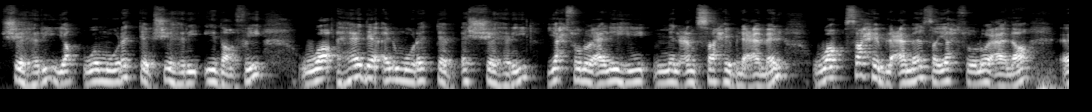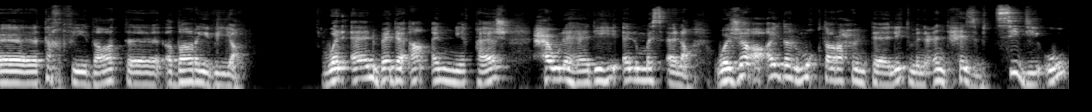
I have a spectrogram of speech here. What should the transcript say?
شهرية ومرتب شهري إضافي. وهذا المرتب الشهري يحصل عليه من عند صاحب العمل. وصاحب العمل سيحصل على آه، تخفيضات ضريبية. والآن بدأ النقاش حول هذه المسألة. وجاء أيضا مقترح ثالث من عند حزب CDU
